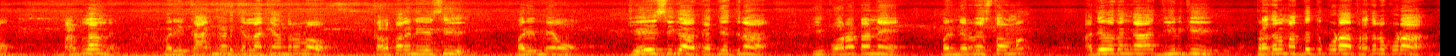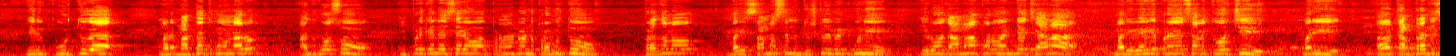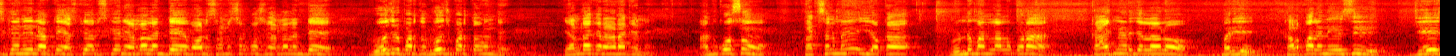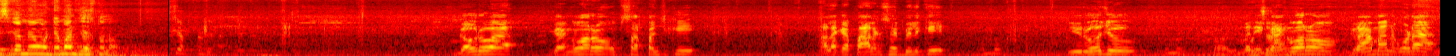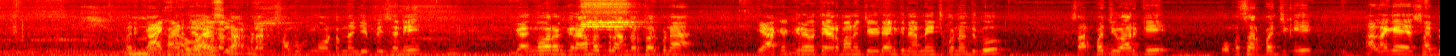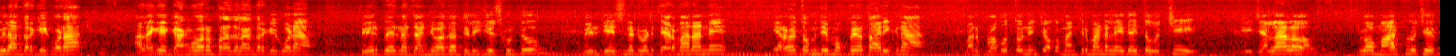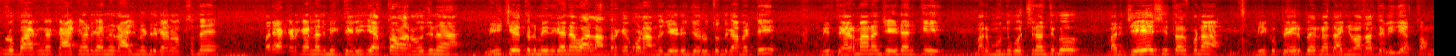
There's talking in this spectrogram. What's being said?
మండలాలని మరి కాకినాడ జిల్లా కేంద్రంలో కలపాలని వేసి మరి మేము జేఏసీగా పెద్ద ఎత్తున ఈ పోరాటాన్ని మరి నిర్వహిస్తూ ఉన్నాం. అదేవిధంగా దీనికి ప్రజల మద్దతు కూడా ప్రజలు కూడా దీనికి పూర్తిగా మరి మద్దతుగా ఉన్నారు. అందుకోసం ఇప్పటికైనా సరే ఇప్పుడు ఉన్నటువంటి ప్రభుత్వం ప్రజలు మరి సమస్యను దృష్టిలో పెట్టుకుని ఈరోజు అమలాపురం అంటే చాలా మరి వేరే ప్రదేశాలకు వచ్చి మరి కలెక్టర్ ఆఫీస్ కానీ లేకపోతే ఎస్పీ ఆఫీస్ కానీ వెళ్ళాలంటే వాళ్ళ సమస్యల కోసం వెళ్ళాలంటే రోజులు పడతా రోజు పడుతూ ఉంది. వెళ్ళడాక రాడాకనే. అందుకోసం తక్షణమే ఈ యొక్క రెండు మండలాలను కూడా కాకినాడ జిల్లాలో మరి కలపాలనేసి జేఏసీగా మేము డిమాండ్ చేస్తున్నాం. గౌరవ గంగవరం ఉప సర్పంచ్కి అలాగే పాలక సభ్యులకి ఈరోజు మరి గంగవరం గ్రామాన్ని కూడా మరి కాకినాడ జిల్లాలో కలపడానికి సముఖంగా ఉంటుందని చెప్పేసి అని గంగవరం గ్రామస్తులు అందరి తరపున ఏకగ్రీవ తీర్మానం చేయడానికి నిర్ణయించుకున్నందుకు సర్పంచ్ వారికి ఉప సర్పంచ్కి అలాగే సభ్యులందరికీ కూడా అలాగే గంగవరం ప్రజలందరికీ కూడా పేరు పేరున ధన్యవాదాలు తెలియజేసుకుంటూ మీరు చేసినటువంటి తీర్మానాన్ని ఇరవై తొమ్మిది ముప్పై తారీఖున మరి ప్రభుత్వం నుంచి ఒక మంత్రిమండలి ఏదైతే వచ్చి ఈ జిల్లాలో లో మార్పులు చేర్పులు భాగంగా కాకినాడ కానీ రాజమండ్రి కానీ వస్తుంది. మరి ఎక్కడికన్నది మీకు తెలియజేస్తాం. ఆ రోజున మీ చేతుల మీదుగానే వాళ్ళందరికీ కూడా అందజేయడం జరుగుతుంది కాబట్టి మీరు తీర్మానం చేయడానికి మరి ముందుకు వచ్చినందుకు మరి జేఏసీ తరఫున మీకు పేరు పేరున ధన్యవాదాలు తెలియజేస్తాం.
